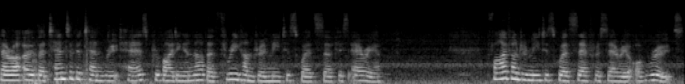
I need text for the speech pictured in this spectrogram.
There are over 10 to the 10 root hairs providing another 300 metres squared surface area. 500 metres square surface area of roots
